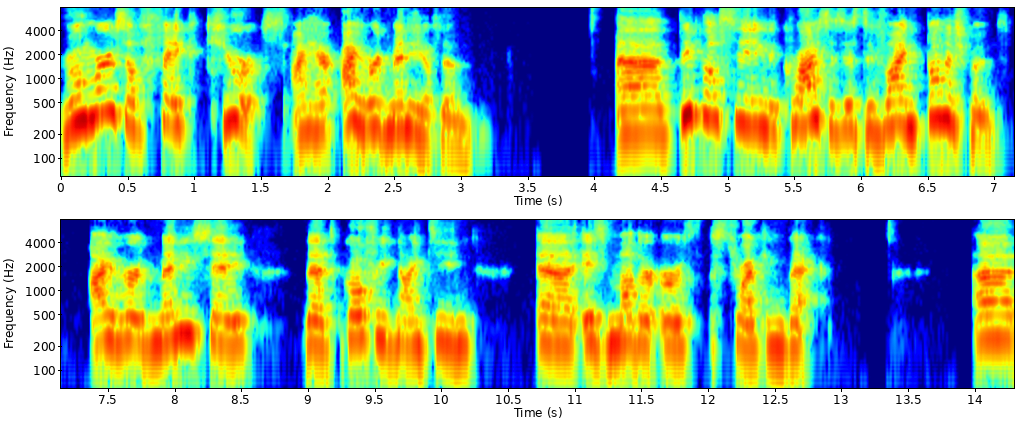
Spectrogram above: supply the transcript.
Rumors of fake cures, I, he I heard many of them. Uh, people seeing the crisis as divine punishment. I heard many say that COVID-19 uh, is Mother Earth striking back. Uh,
